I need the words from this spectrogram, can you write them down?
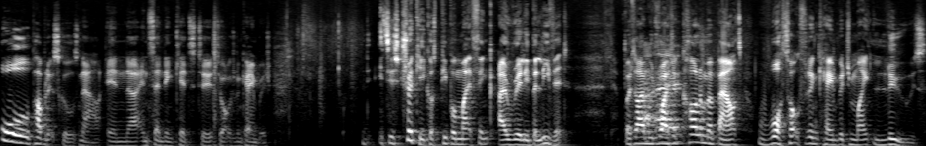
all public schools now in uh, in sending kids to, to Oxford and Cambridge. It is tricky because people might think I really believe it, but I would write a column about what Oxford and Cambridge might lose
